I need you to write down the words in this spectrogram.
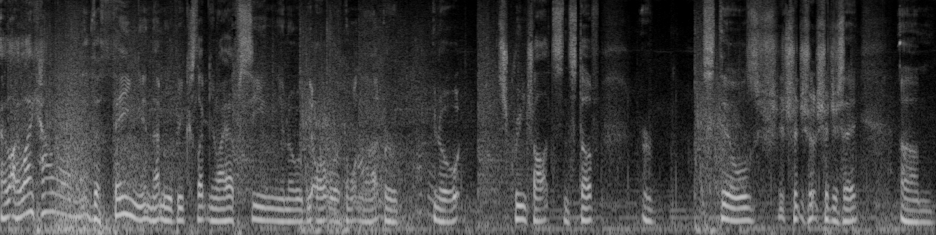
I, I like how um, the thing in that movie, because like you know, I have seen you know the artwork and whatnot, or you know, screenshots and stuff, or stills, should should, should, should you say? Um,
